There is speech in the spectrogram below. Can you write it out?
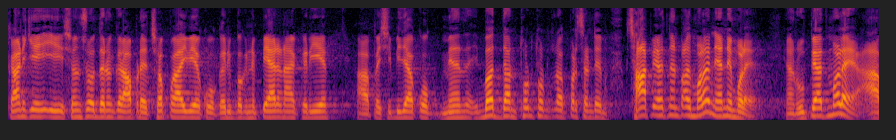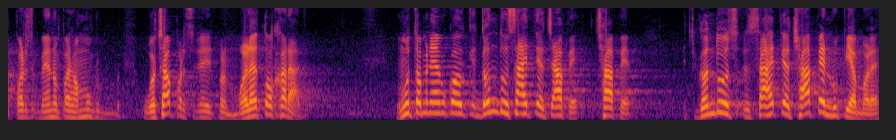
કારણ કે એ સંશોધન કરે, આપણે છપાવીએ, કોઈ ગરીબકને પ્રેરણા કરીએ, આ પછી બીજા કોઈક મહેનત બધાને થોડું થોડું પર્સન્ટેજ છાપે પાસે મળે ને એને મળે. રૂપિયા જ મળે. આ એનો પાસે અમુક ઓછા પર્સન્ટેજ પણ મળે તો ખરા હું તમને એમ કહું કે ગંદુ સાહિત્ય છાપે છાપે. ગંદુ સાહિત્ય છાપે રૂપિયા મળે.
